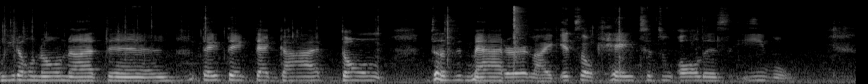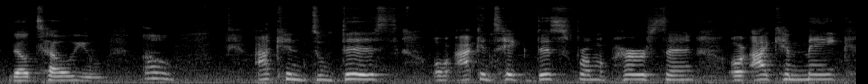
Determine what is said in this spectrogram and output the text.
we don't know nothing. They think that God don't doesn't matter. Like it's okay to do all this evil. They'll tell you, "Oh, I can do this or I can take this from a person or I can make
